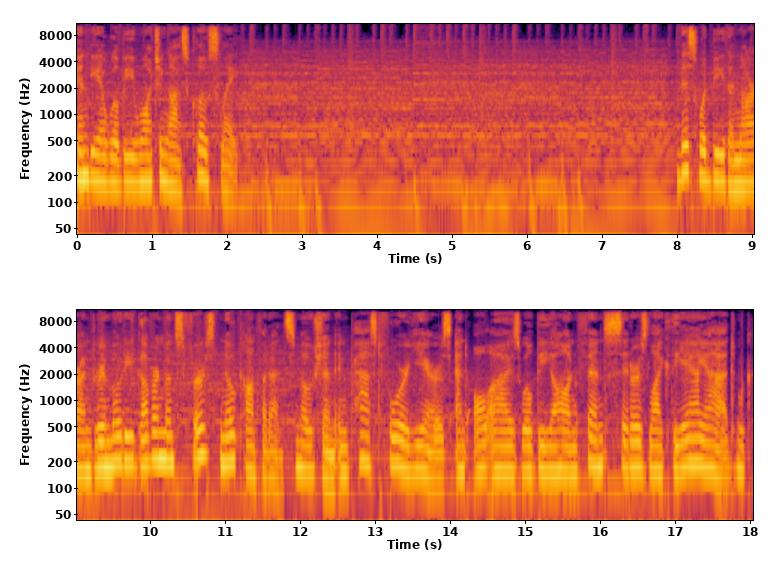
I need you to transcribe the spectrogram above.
India will be watching us closely. This would be the Narendra Modi government's first no-confidence motion in past four years and all eyes will be on fence-sitters like the AIADMK,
